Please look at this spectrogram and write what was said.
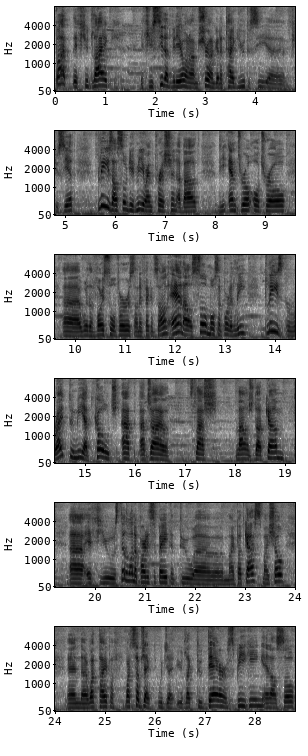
but if you'd like, if you see that video, and I'm sure I'm gonna tag you to see uh, if you see it, please also give me your impression about the intro, outro, uh, with a voiceover, sound effect, and so on. And also, most importantly, please write to me at coach at agile slash lounge.com uh, if you still want to participate into uh, my podcast, my show, and uh, what type of what subject would you you'd like to dare speaking, and also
